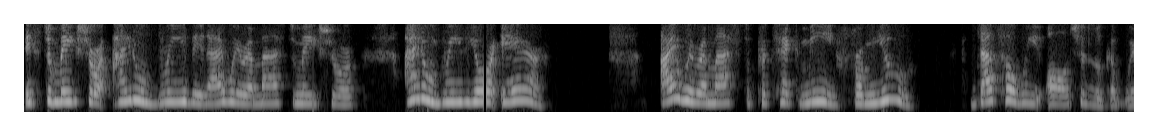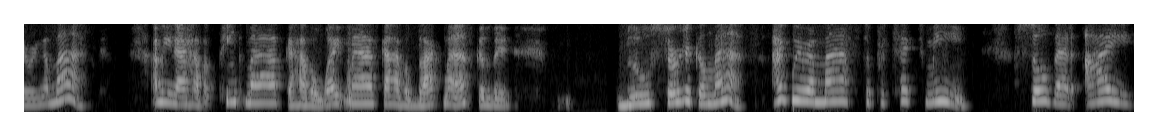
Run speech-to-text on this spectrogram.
It's to make sure I don't breathe in. I wear a mask to make sure I don't breathe your air. I wear a mask to protect me from you That's how we all should look at wearing a mask. I mean, I have a pink mask, I have a white mask, I have a black mask, and the blue surgical mask. I wear a mask to protect me so that I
